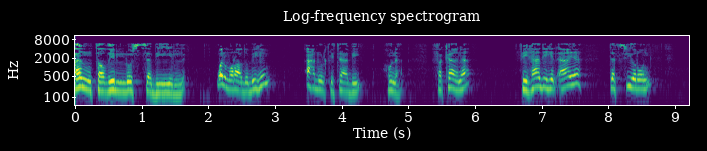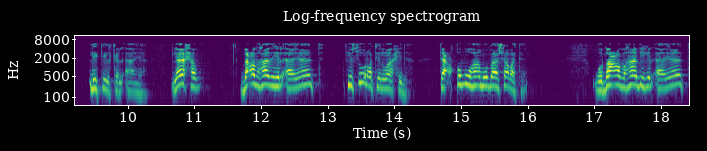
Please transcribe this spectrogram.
أن تضلوا السبيل؟ والمراد بهم أهل الكتاب هنا. فكان في هذه الآية تفسير لتلك الآية. لاحظ بعض هذه الآيات في سورة واحدة تعقبها مباشرة وبعض هذه الآيات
